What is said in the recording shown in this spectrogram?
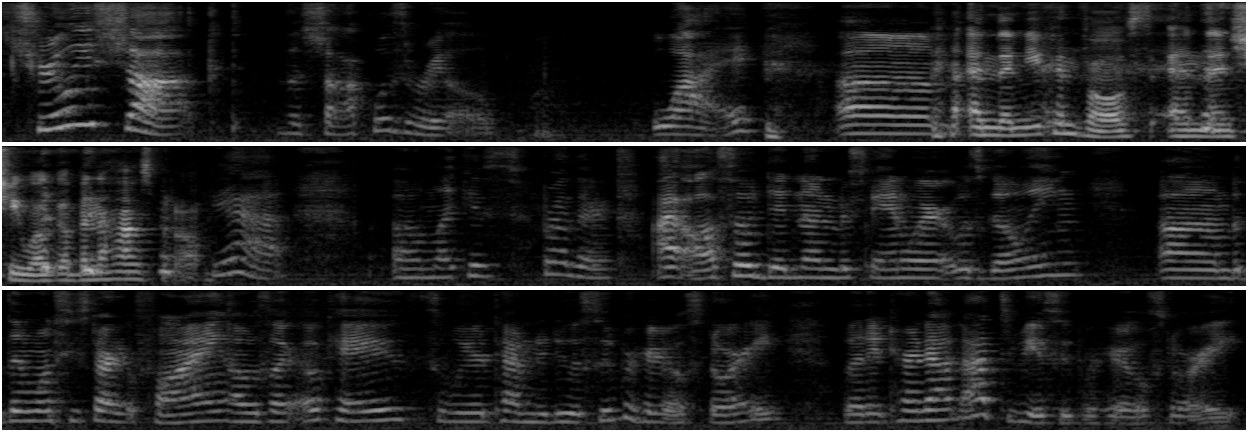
truly shocked. The shock was real. Why? Um, And then you convulsed, and then she woke up in the hospital. yeah, um, like his brother. I also didn't understand where it was going. Um, but then once he started flying, I was like, okay, it's a weird time to do a superhero story. But it turned out not to be a superhero story.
